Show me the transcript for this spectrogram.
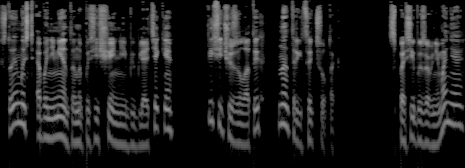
Стоимость абонемента на посещение библиотеки — 1000 золотых на 30 суток. Спасибо за внимание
